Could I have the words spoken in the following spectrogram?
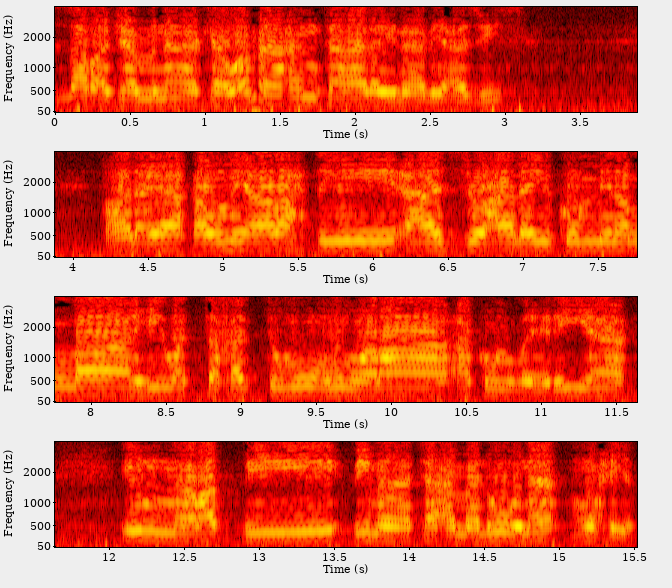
لرجمناك وما أنت علينا بعزيز. قال يا قوم ارهطي أعز عليكم من الله واتخذتموه وراءكم ظهريا إن ربي بما تعملون محيط.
